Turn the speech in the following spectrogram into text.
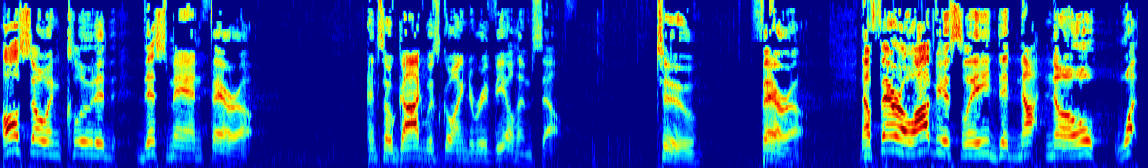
also included this man, Pharaoh. And so God was going to reveal himself to Pharaoh. Now, Pharaoh obviously did not know what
